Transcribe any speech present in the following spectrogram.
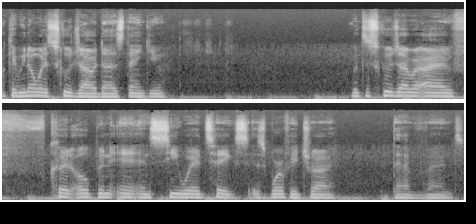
Okay, we know what a screwdriver does. Thank you. With the screwdriver, I could open it and see where it takes. It's worth a try. That vent.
